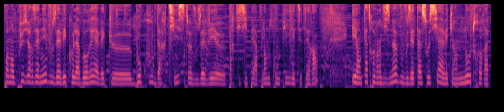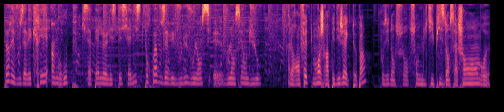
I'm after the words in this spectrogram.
Pendant plusieurs années, vous avez collaboré avec euh, beaucoup d'artistes, vous avez euh, participé à plein de compiles, etc. Et en 99, vous vous êtes associé avec un autre rappeur et vous avez créé un groupe qui s'appelle Les Spécialistes. Pourquoi vous avez voulu vous lancer, euh, vous lancer en duo? Alors en fait, moi je rappais déjà avec Tepa, posé dans son, son multipiste dans sa chambre,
